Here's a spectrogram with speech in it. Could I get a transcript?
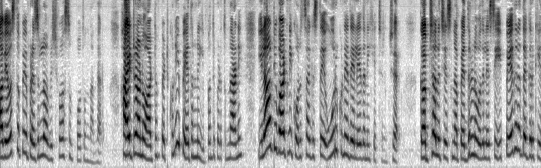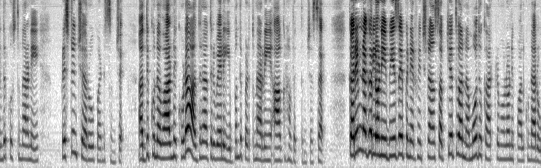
ఆ వ్యవస్థపై ప్రజల్లో విశ్వాసం పోతుందన్నారు. హైడ్రాను అడ్డం పెట్టుకుని పేదలను ఇబ్బంది పెడుతున్నారని ఇలాంటి వాటిని కొనసాగిస్తే ఊరుకునేదే లేదని హెచ్చరించారు. కబ్జాలు చేసిన పెద్దలను వదిలేసి పేదల దగ్గరికి ఎందుకు వస్తున్నారని ప్రశ్నించారు బండి సంజయ్. అద్దుకున్న వారిని కూడా అర్ధరాత్రి వేళ ఇబ్బంది పెడుతున్నారని ఆగ్రహం వ్యక్తం చేశారు. కరీంనగర్లోని బీజేపీ నిర్వహించిన సభ్యత్వ నమోదు కార్యక్రమంలోని పాల్గొన్నారు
